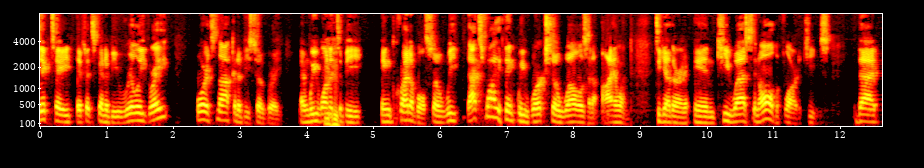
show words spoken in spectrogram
dictate if it's going to be really great or it's not going to be so great. And we want mm-hmm. it to be incredible. So we that's why I think we work so well as an island together in Key West and all the Florida Keys that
